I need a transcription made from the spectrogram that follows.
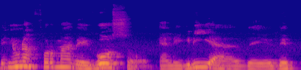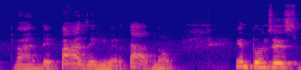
en una forma de gozo, de alegría, de, de, de paz, de libertad, ¿no? Entonces,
